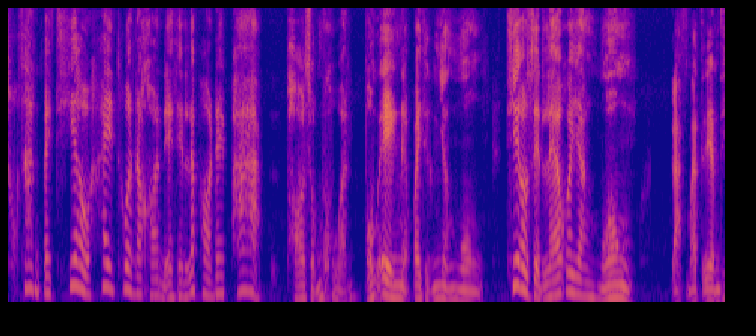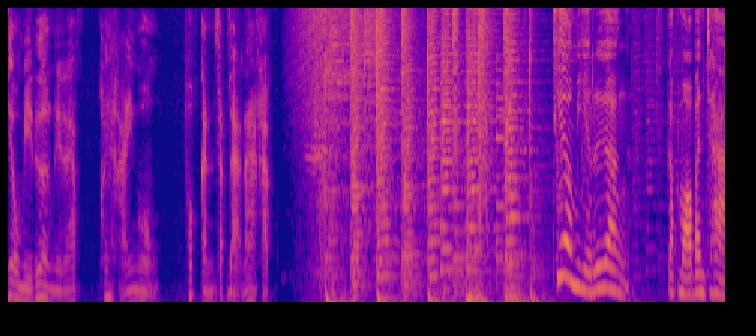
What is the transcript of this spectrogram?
ทุกท่านไปเที่ยวให้ทั่วนครเอเธนและพอได้ภาพพอสมควร ผมเองเนี่ยไปถึงยังงง เที่ยวเสร็จแล้วก็ยังงง กลับมาเตรียมเที่ยวมีเรื่องนี่นะครับ ค่อยหายงง พบกันสัปดาห์หน้าครับ เที่ยวมีเรื่องกับหมอบัญชา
